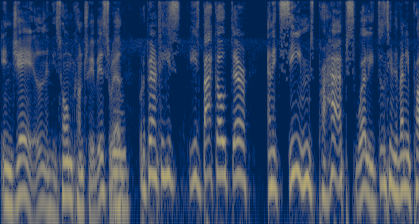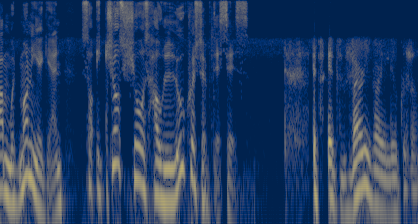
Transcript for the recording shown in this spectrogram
in jail in his home country of Israel, but apparently he's he's back out there. And it seems, perhaps, well, he doesn't seem to have any problem with money again. So it just shows how lucrative this is. It's it's very very lucrative,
